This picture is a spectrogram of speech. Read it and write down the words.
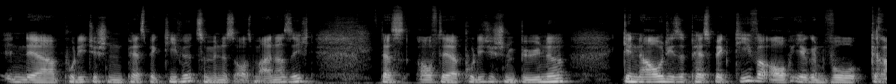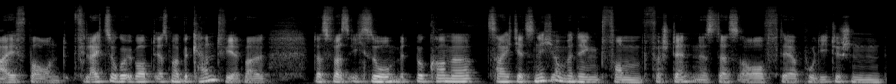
in der politischen Perspektive, zumindest aus meiner Sicht, dass auf der politischen Bühne genau diese Perspektive auch irgendwo greifbar und vielleicht sogar überhaupt erstmal bekannt wird, weil das, was ich so mitbekomme, zeigt jetzt nicht unbedingt vom Verständnis, dass auf der politischen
